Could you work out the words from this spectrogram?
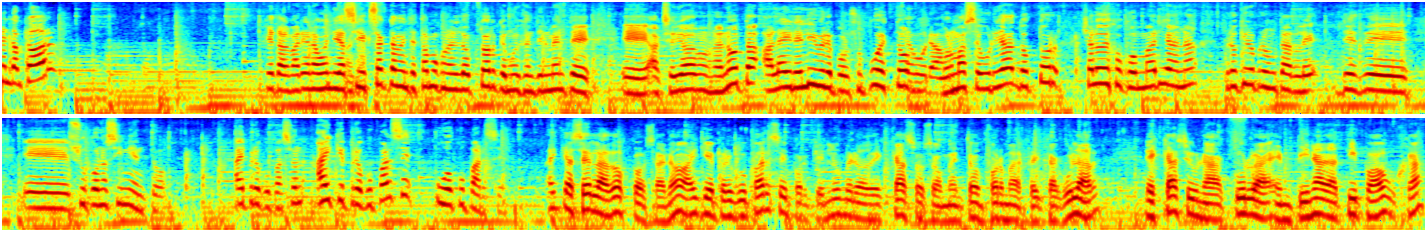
¿El doctor? ¿Qué tal, Mariana? Buen día. Sí, exactamente. Estamos con el doctor que muy gentilmente eh, accedió a darnos la nota. Al aire libre, por supuesto. Seguro. Por más seguridad. Doctor, ya lo dejo con Mariana, pero quiero preguntarle, desde eh, su conocimiento, ¿hay preocupación? ¿Hay que preocuparse u ocuparse? Hay que hacer las dos cosas, ¿no? Hay que preocuparse porque el número de casos aumentó en forma espectacular. Es casi una curva empinada tipo aguja.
